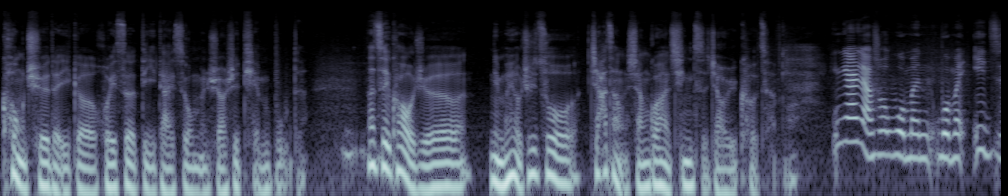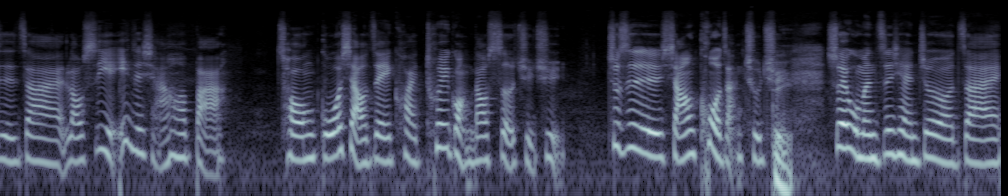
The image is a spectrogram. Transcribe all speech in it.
空缺的一个灰色地带，是我们需要去填补的。嗯、那这一块，我觉得你们有去做家长相关的亲子教育课程吗？应该讲说，我们我们一直在，老师也一直想要把从国小这一块推广到社区去，就是想要扩展出去，所以我们之前就有在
